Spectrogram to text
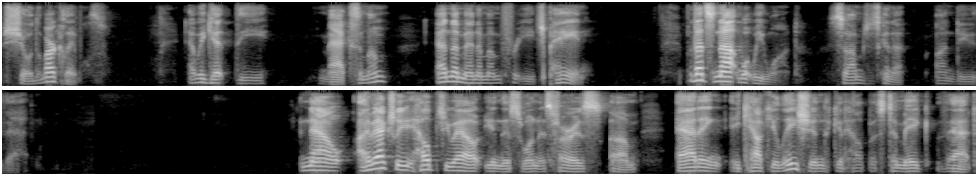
show the mark labels. And we get the maximum and the minimum for each pane. But that's not what we want. So I'm just going to undo that. Now, I've actually helped you out in this one as far as um, adding a calculation that can help us to make that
